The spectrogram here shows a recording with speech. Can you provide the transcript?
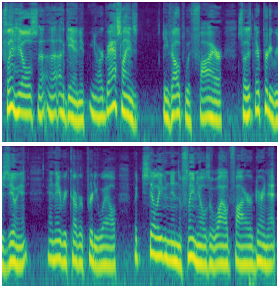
Flint Hills, uh, uh again, if, you know, our grasslands developed with fire, so that they're pretty resilient and they recover pretty well. But still, even in the Flint Hills, a wildfire during that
